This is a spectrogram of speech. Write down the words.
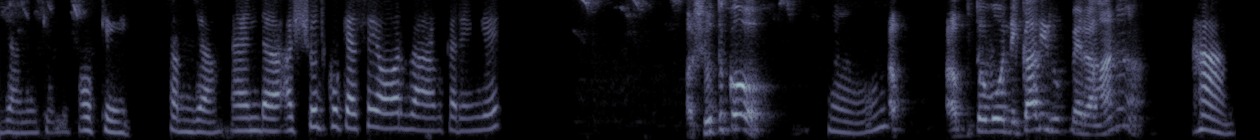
जाने के लिए। ओके। समझा। एंड uh, अशुद्ध को कैसे और वाव करेंगे? अशुद्ध को? हम्म। अब तो वो निकाली रूप में रहा ना। हाँ।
